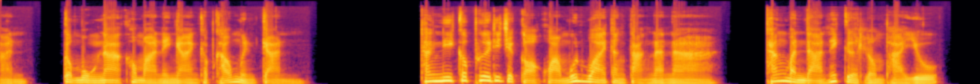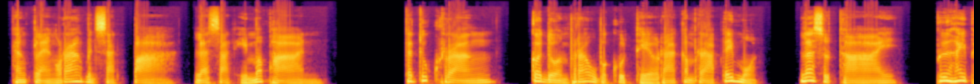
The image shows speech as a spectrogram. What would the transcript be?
ารก็มุ่งหน้าเข้ามาในงานกับเขาเหมือนกัน ทั้งนี้ก็เพื่อที่จะก่อความวุ่นวายต่างๆ นานา ทั้งบันดาลให้เกิดลมพายุ ทั้งแปลงร่างเป็นสัตว์ป่า และสัตว์หิมพานต์แต่ทุกครั้งก็โดนพระอุปคุตเถระกำราบได้หมด และสุดท้ายเพื่อให้พ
